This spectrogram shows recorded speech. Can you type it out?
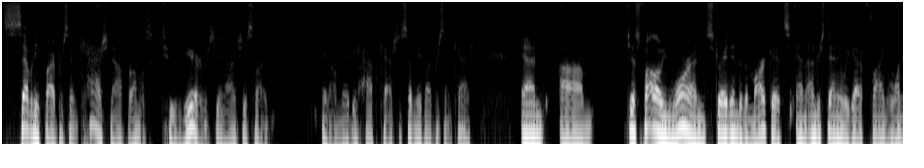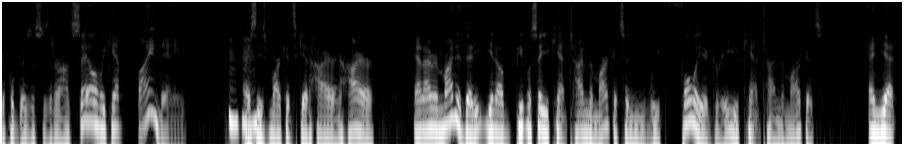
75% cash now for almost two years. You know, it's just like, you know, maybe half cash to 75% cash and um, just following Warren straight into the markets and understanding we got to find wonderful businesses that are on sale and we can't find any mm-hmm. as these markets get higher and higher. And I'm reminded that, you know, people say you can't time the markets, and we fully agree you can't time the markets. And yet,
